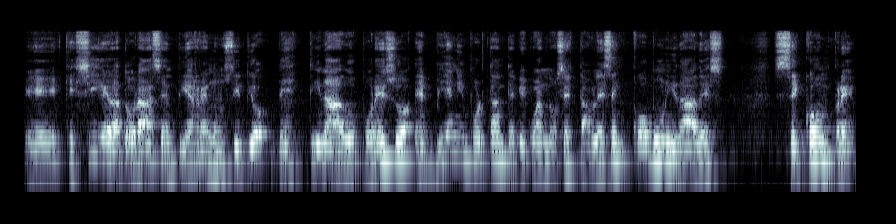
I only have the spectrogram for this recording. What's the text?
eh, que sigue la Torah se entierra en un sitio destinado. Por eso es bien importante que cuando se establecen comunidades se compre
